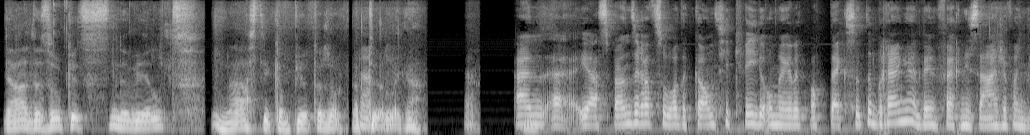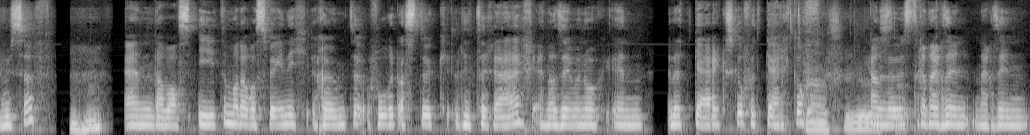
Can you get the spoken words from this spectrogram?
ja, dat is ook eens een wereld naast die computers ook natuurlijk. Hè. en eh, ja, Spencer had zo wat de kans gekregen om eigenlijk wat teksten te brengen bij een vernissage van Youssef. En dat was eten, maar er was weinig ruimte voor dat stuk literair. En dan zijn we nog in, in het kerkje of het kerkhof dat gaan luisteren naar zijn, naar zijn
